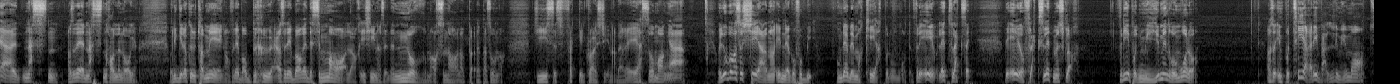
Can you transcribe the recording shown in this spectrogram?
er nesten Altså, det er nesten halve Norge. Og de gidder ikke du ta med engang, for det er bare brød Altså, det er bare desimaler i Kina sin. Enorme arsenal av personer. Jesus fucking Christ, Kina. Dere er så mange. Og Jeg lurer på hva som skjer når India går forbi, om det blir markert på noen måte, for det er jo litt fleksing. Det er jo å flekse litt muskler, for de er på et mye mindre område òg. Altså, importerer de veldig mye mat,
